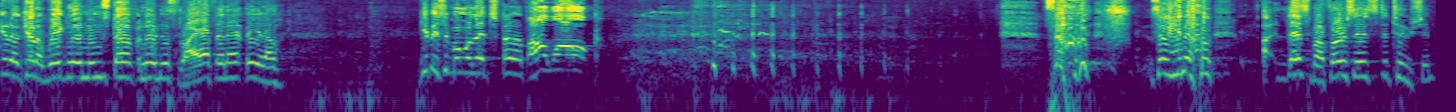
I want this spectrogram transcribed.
you know, kind of wiggling and stuff, and they're just laughing at me, you know. Give me some more of that stuff. I'll walk. so, so you know, that's my first institution.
